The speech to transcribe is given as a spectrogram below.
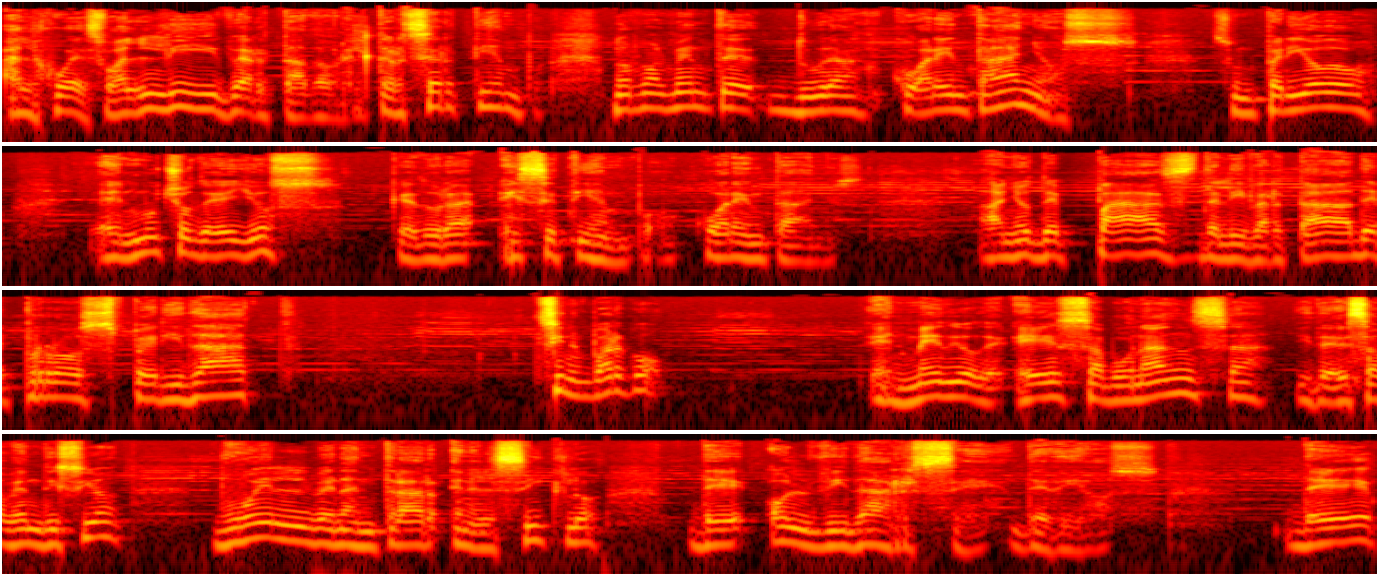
al juez o al libertador. El tercer tiempo normalmente dura 40 años. Es un periodo en muchos de ellos que dura ese tiempo, 40 años. Años de paz, de libertad, de prosperidad. Sin embargo, en medio de esa bonanza y de esa bendición, vuelven a entrar en el ciclo de olvidarse de Dios, de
